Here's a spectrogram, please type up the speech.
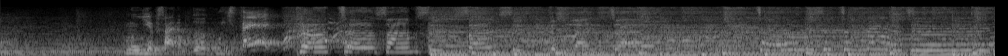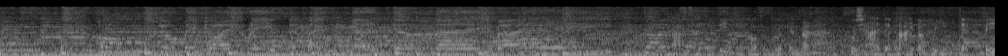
นะมึงเหยียบสายน้ำเกลือกูอีเซ่ เพราะเธอสามสิบสามสิบกำลังเจ้า เขาสำรวจกันมา ผู้ชายจะตายก่อนผู้หญิง 7 ปี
